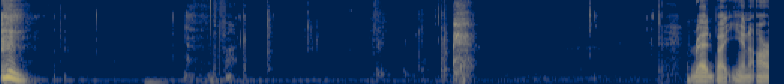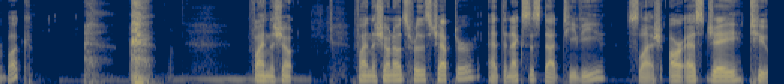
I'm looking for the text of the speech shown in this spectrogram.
Read by Ian R. Buck. Find the show find the show notes for this chapter at thenexus.tv slash rsj2.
